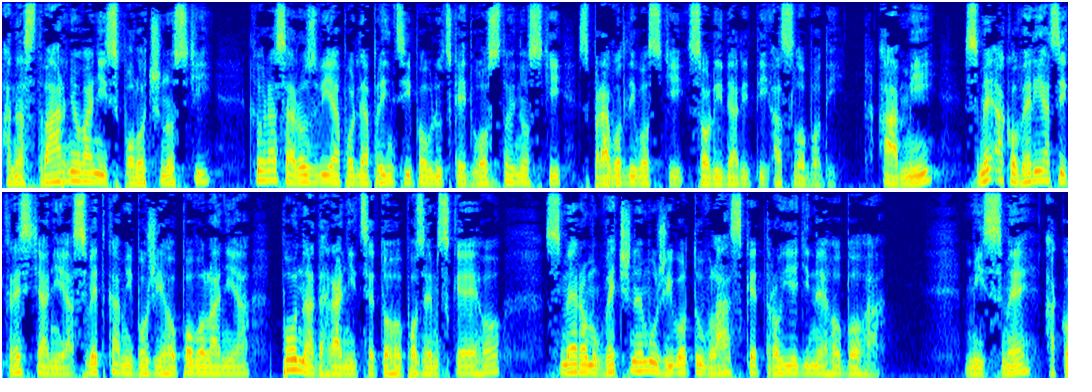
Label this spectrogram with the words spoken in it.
a na stvárňovaní spoločnosti, ktorá sa rozvíja podľa princípov ľudskej dôstojnosti, spravodlivosti, solidarity a slobody. A my sme ako veriaci kresťania svetkami Božieho povolania ponad hranice toho pozemského, smerom k väčšnému životu v láske trojjediného Boha – my sme, ako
